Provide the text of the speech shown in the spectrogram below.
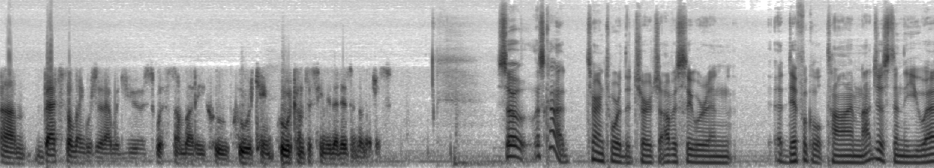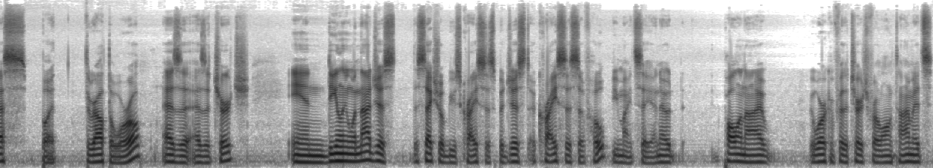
um, that's the language that I would use with somebody who who would came who would come to see me that isn't religious. So let's kind of turn toward the church. Obviously, we're in a difficult time, not just in the U.S. but throughout the world as a as a church in dealing with not just the sexual abuse crisis, but just a crisis of hope, you might say. I know Paul and I been working for the church for a long time. It's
